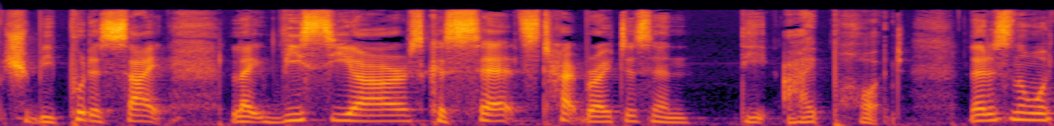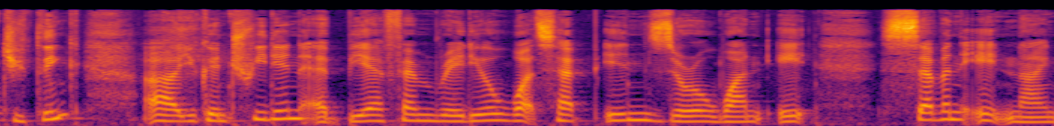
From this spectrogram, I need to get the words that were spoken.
should be put aside, like VCRs, cassettes, typewriters, and the iPod? Let us know what you think. Uh, you can tweet in at BFM Radio, WhatsApp in 018 789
